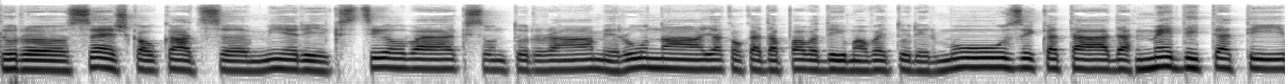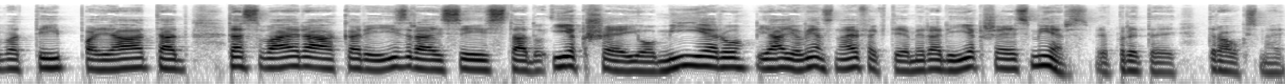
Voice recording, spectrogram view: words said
tur uh, sēž kaut kāds uh, mierīgs cilvēks un tur rāmi runā, ja kaut kādā pavadījumā, vai tur ir mūzika tāda meditatīva tipa, jā, tad tas vairāk arī izraisīs tādu iekšējo mieru, jā, jo viens no efektiem ir arī iekšējais iekšējais miers, ja pretēji trauksmē.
